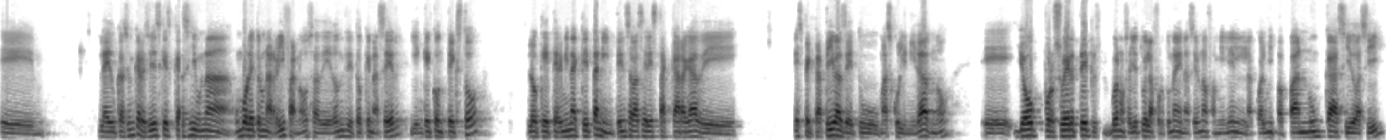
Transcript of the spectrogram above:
eh, la educación que recibes que es casi una, un boleto en una rifa, ¿no? O sea, de dónde te toque nacer y en qué contexto, lo que determina qué tan intensa va a ser esta carga de expectativas de tu masculinidad, ¿no? Eh, yo, por suerte, pues, bueno, o sea, yo tuve la fortuna de nacer en una familia en la cual mi papá nunca ha sido así,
